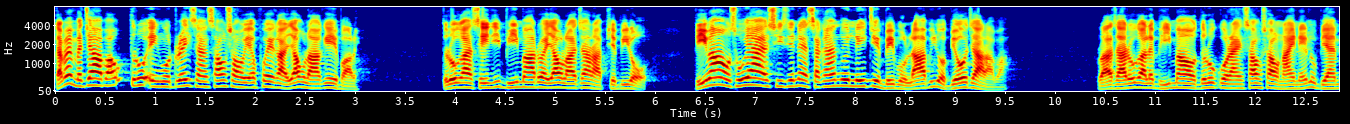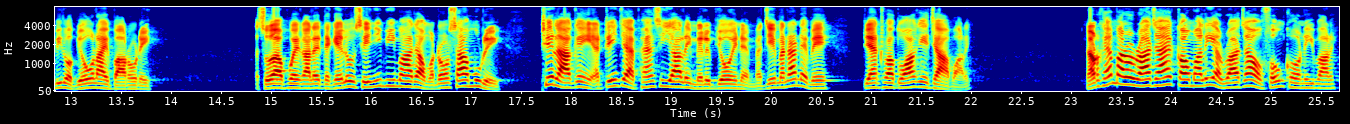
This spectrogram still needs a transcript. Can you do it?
ဒါပေမဲ့မကြပါဘူးသူတို့အိမ်ကိုတရိတ်ဆန်ဆောင်းဆောင်ရဲ့အဖွဲ့ကရောက်လာခဲ့ပါတယ်သူတို့ကစင်ကြီးဘီမာအတွက်ရောက်လာကြတာဖြစ်ပြီးတော့ဘီမာကိုဆိုရရဲ့အစီအစဉ်နဲ့စကန်သွင်းလေးကျင့်ပေးဖို့လာပြီးတော့ပြောကြတာပါရာဂျာတို့ကလည်းဘီမာကိုသူတို့ကိုယ်တိုင်စောင့်ရှောက်နိုင်တယ်လို့ပြန်ပြီးတော့ပြောလိုက်ပါတော့တယ်အစိုးရအဖွဲ့ကလည်းတကယ်လို့စင်ကြီးဘီမာကြောင့်မတော်ဆမှုတွေဖြစ်လာခဲ့ရင်အတင်းကျပ်ဖမ်းဆီးရလိမ့်မယ်လို့ပြောရင်းနဲ့မကြေမနက်နဲ့ပဲပြန်ထွက်သွားခဲ့ကြပါတယ် နောက်တစ်ခါမှတော့ရာဂျာရဲ့ကောင်မလေးကရာဂျာကိုဖုန်းခေါ်နေပါတယ်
